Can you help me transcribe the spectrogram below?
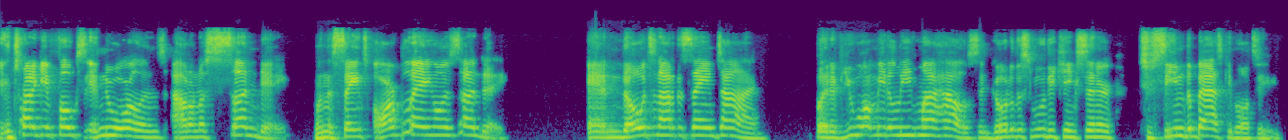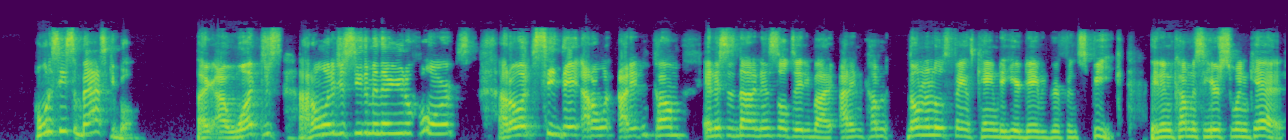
and try to get folks in New Orleans out on a Sunday when the Saints are playing on Sunday. And no, it's not at the same time. But if you want me to leave my house and go to the Smoothie King Center to see the basketball team, I want to see some basketball. Like I want just I don't want to just see them in their uniforms. I don't want to see Dave. I don't want I didn't come and this is not an insult to anybody. I didn't come none of those fans came to hear David Griffin speak. They didn't come to hear Swin Cash.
